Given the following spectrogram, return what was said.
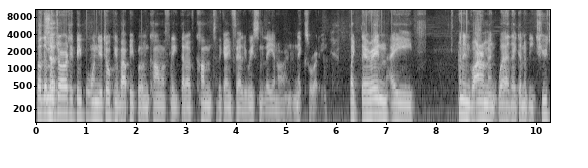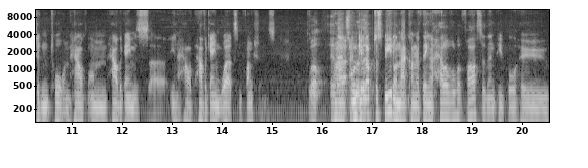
But the So- majority of people, when you're talking about people in Karma Fleet that have come to the game fairly recently and are in Nyx already, like they're in a an environment where they're going to be tutored and taught on how on how the game is, uh, you know, how how the game works and functions. Well, and uh, and get the, up to speed on that kind of thing a hell of a lot faster than people who,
